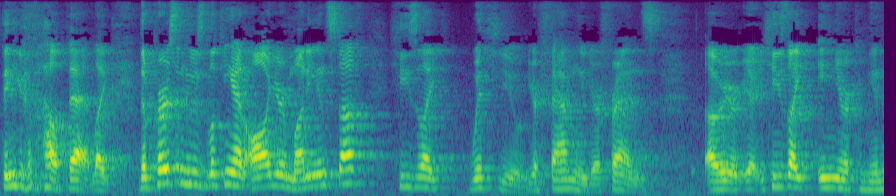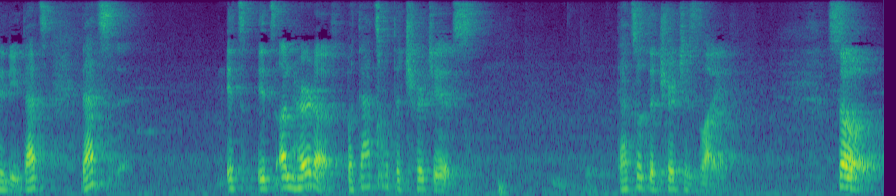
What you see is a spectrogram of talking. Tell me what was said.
think about that like the person who's looking at all your money and stuff he's like with you your family your friends or he's like in your community that's that's it's it's unheard of but that's what the church is that's what the church is like so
